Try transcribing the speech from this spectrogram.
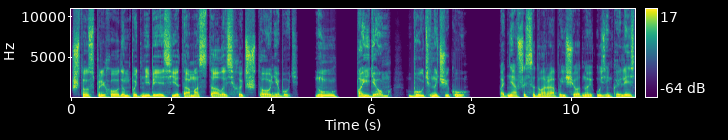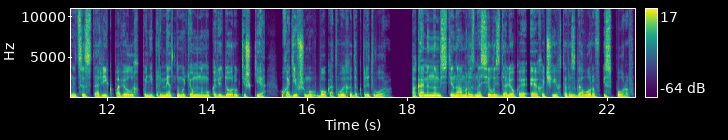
что с приходом Поднебесья там осталось хоть что-нибудь. Ну, пойдем, будь начеку. Поднявшись со двора по еще одной узенькой лестнице, старик повел их по неприметному темному коридору кишке, уходившему в бок от выхода к притвору. По каменным стенам разносилось далекое эхо чьих-то разговоров и споров,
